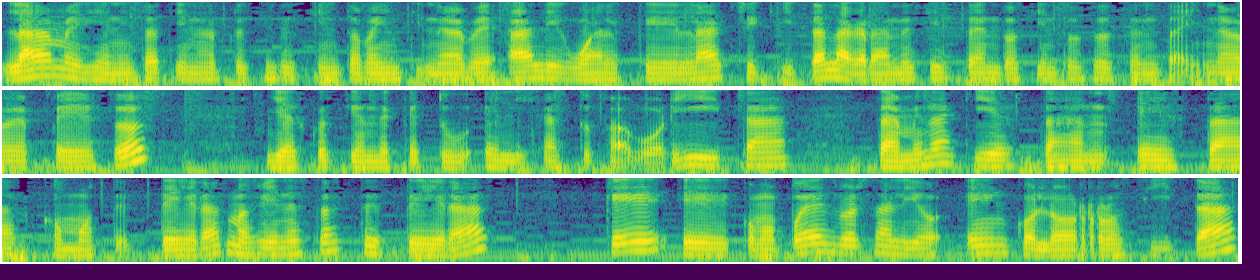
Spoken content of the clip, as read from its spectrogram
La medianita tiene el precio de 129, al igual que la chiquita, la grande sí está en 269 pesos. Ya es cuestión de que tú elijas tu favorita. También aquí están estas como teteras, más bien estas teteras que eh, como puedes ver salió en color rosita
